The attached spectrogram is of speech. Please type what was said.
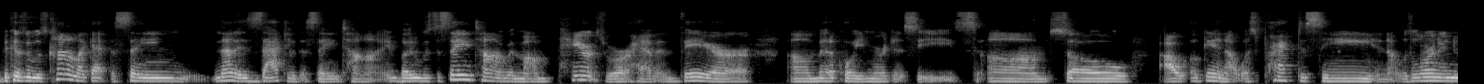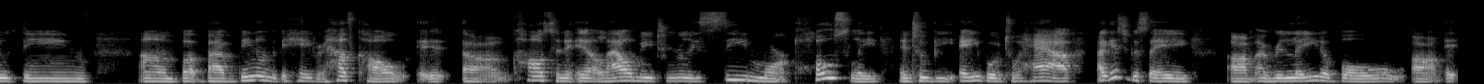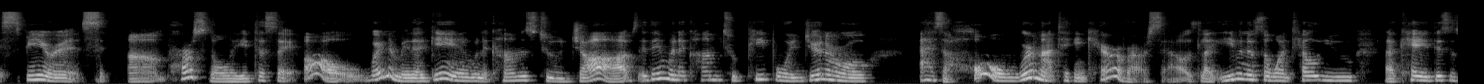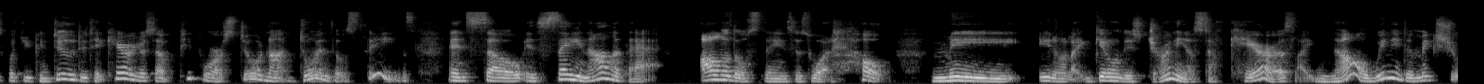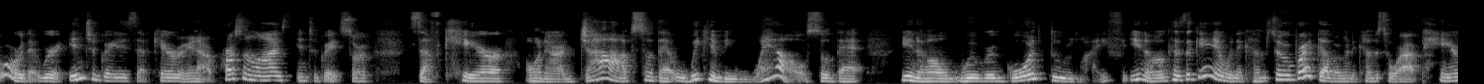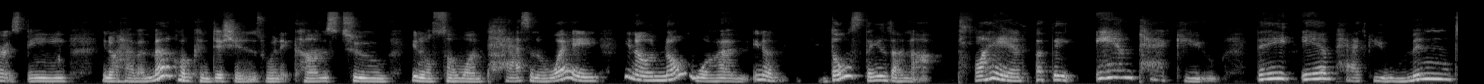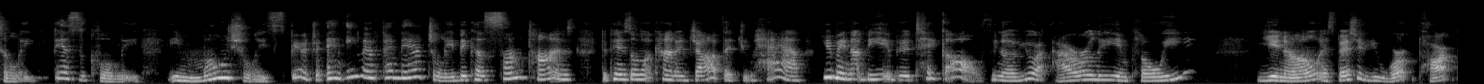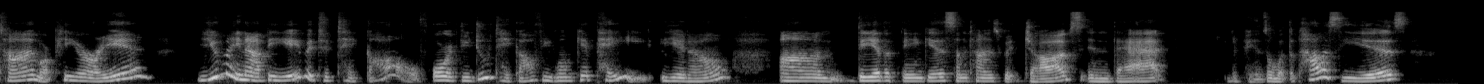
because it was kind of like at the same, not exactly the same time, but it was the same time when my parents were having their um, medical emergencies. Um, so I, again, I was practicing and I was learning new things. Um, but by being on the behavioral health call, it um, call center, it allowed me to really see more closely and to be able to have, I guess you could say, um, a relatable um, experience um, personally to say, oh, wait a minute, again, when it comes to jobs, and then when it comes to people in general, as a whole, we're not taking care of ourselves. Like even if someone tell you, like, hey, this is what you can do to take care of yourself, people are still not doing those things. And so in saying all of that, all of those things is what help me you know, like get on this journey of self care. It's like, no, we need to make sure that we're integrating self care in our personal lives, integrate sort of self care on our jobs so that we can be well, so that, you know, when we're going through life, you know, because again, when it comes to a breakup or when it comes to our parents being, you know, having medical conditions, when it comes to, you know, someone passing away, you know, no one, you know, those things are not planned, but they impact you. They impact you mentally, physically, emotionally, spiritually, and even financially, because sometimes, depends on what kind of job that you have, you may not be able to take off. You know, if you're an hourly employee, you know, especially if you work part time or PRN, you may not be able to take off. Or if you do take off, you won't get paid, you know. Um, the other thing is sometimes with jobs, in that depends on what the policy is,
